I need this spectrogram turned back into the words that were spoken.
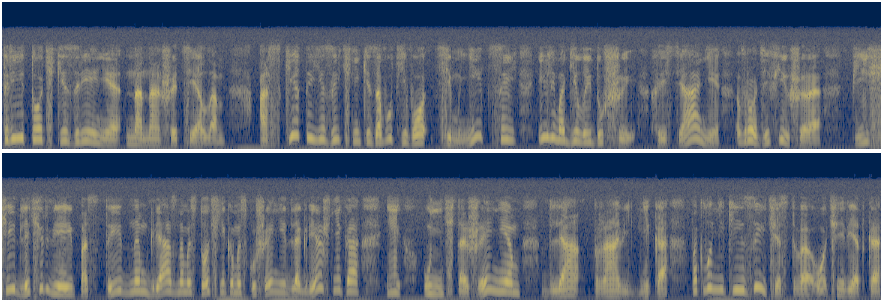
три точки зрения на наше тело. Аскеты-язычники зовут его темницей или могилой души. Христиане, вроде Фишера, пищей для червей, постыдным грязным источником искушений для грешника и уничтожением для праведника. Поклонники язычества, очень редко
